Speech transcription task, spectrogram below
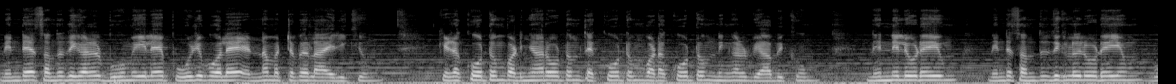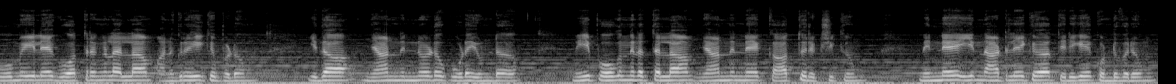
നിന്റെ സന്തതികൾ ഭൂമിയിലെ പൂഴി പോലെ എണ്ണമറ്റവരായിരിക്കും. കിഴക്കോട്ടും പടിഞ്ഞാറോട്ടും തെക്കോട്ടും വടക്കോട്ടും നിങ്ങൾ വ്യാപിക്കും. നിന്നിലൂടെയും നിന്റെ സന്തതികളിലൂടെയും ഭൂമിയിലെ ഗോത്രങ്ങളെല്ലാം അനുഗ്രഹിക്കപ്പെടും. ഇതാ ഞാൻ നിന്നോട് കൂടെയുണ്ട്. നീ പോകുന്നിടത്തെല്ലാം ഞാൻ നിന്നെ കാത്തു രക്ഷിക്കും. നിന്നെ ഈ നാട്ടിലേക്ക് തിരികെ കൊണ്ടുവരും.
